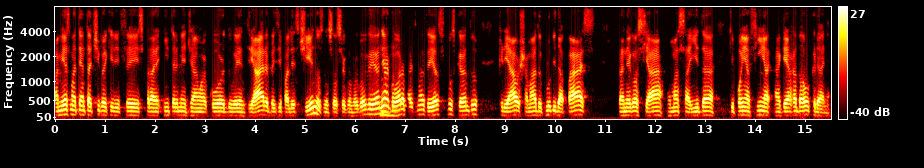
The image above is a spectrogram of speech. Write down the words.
a mesma tentativa que ele fez para intermediar um acordo entre árabes e palestinos no seu segundo governo, uhum. e agora, mais uma vez, buscando criar o chamado Clube da Paz para negociar uma saída que ponha fim à, à guerra da Ucrânia.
